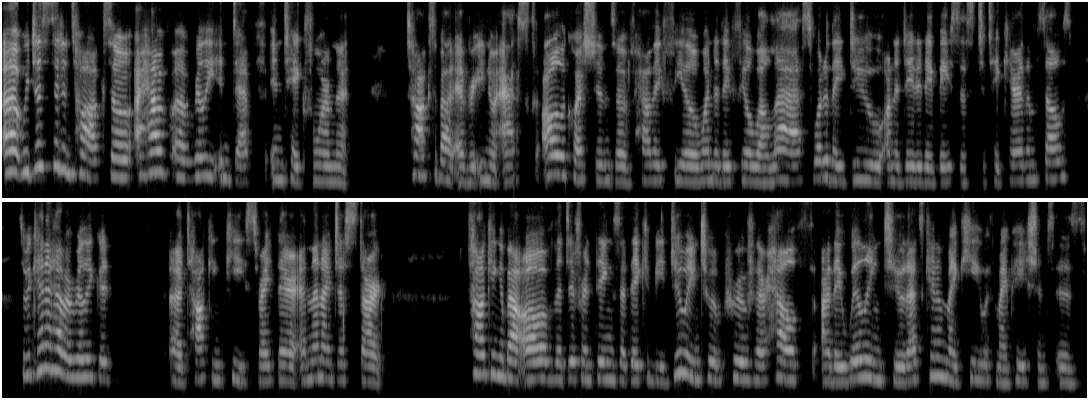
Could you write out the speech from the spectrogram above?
Uh, we just sit and talk. So I have a really in-depth intake form that talks about every, you know, asks all the questions of how they feel, when do they feel well last, what do they do on a day-to-day basis to take care of themselves. So we kind of have a really good uh, talking piece right there. And then I just start talking about all of the different things that they can be doing to improve their health. Are they willing to? That's kind of my key with my patients is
